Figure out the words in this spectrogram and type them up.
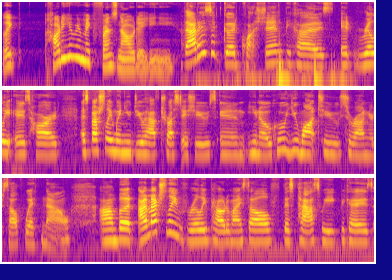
Like how do you even make friends nowadays, Yingyee? That is a good question because it really is hard, especially when you do have trust issues in, you know, who you want to surround yourself with now. Um, but I'm actually really proud of myself this past week because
